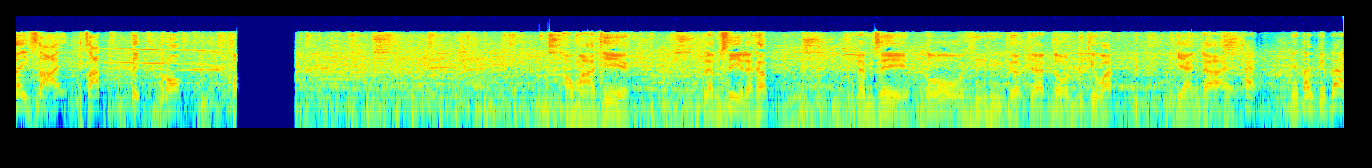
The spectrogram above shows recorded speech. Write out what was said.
ได้ซ้ายซัดติดบล็อกของออกมาที่แลมซี่แหละครับแลมซี่โอ้เกือบจะโดนพิธีวัตรแย่งได้ เดี๋ยวตามเก็บได้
